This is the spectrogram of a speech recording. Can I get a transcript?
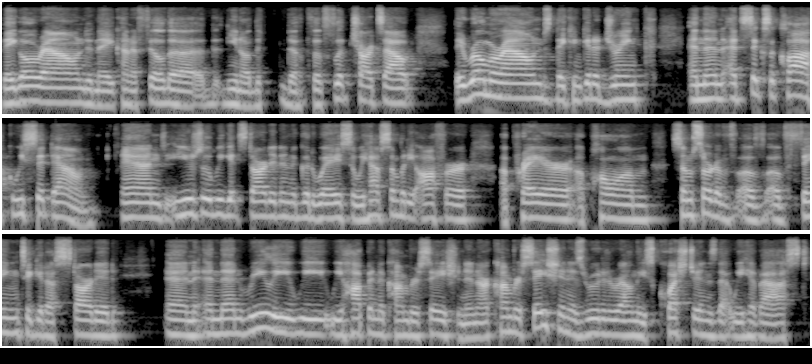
they go around and they kind of fill the, you know the, the, the flip charts out they roam around they can get a drink and then at six o'clock we sit down and usually we get started in a good way. So we have somebody offer a prayer a poem some sort of, of, of thing to get us started. And and then really we we hop into conversation. And our conversation is rooted around these questions that we have asked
